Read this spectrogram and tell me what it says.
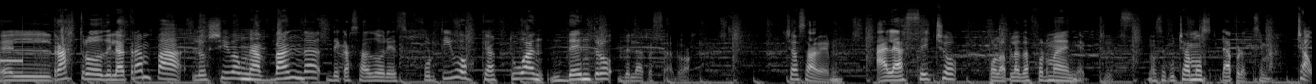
El rastro de la trampa lo lleva una banda de cazadores furtivos que actúan dentro de la reserva. Ya saben, al acecho por la plataforma de Netflix. Nos escuchamos la próxima. Chao.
